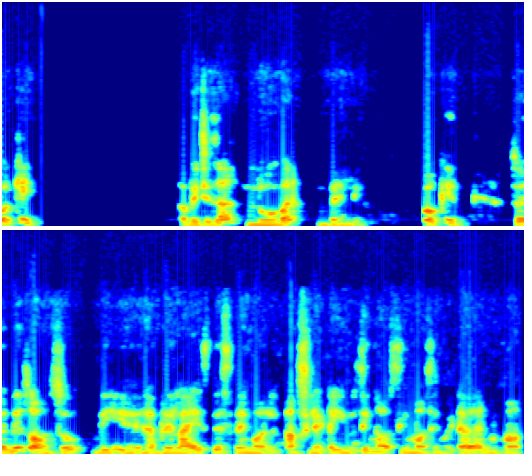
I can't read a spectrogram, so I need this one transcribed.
Okay, which is a lower value. Okay, so in this also, we have realized this ring oscillator using our CMOS inverter and uh,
